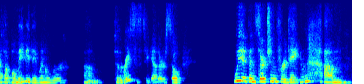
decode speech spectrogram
I thought, well, maybe they went over um, to the races together. So we had been searching for Dayton um,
